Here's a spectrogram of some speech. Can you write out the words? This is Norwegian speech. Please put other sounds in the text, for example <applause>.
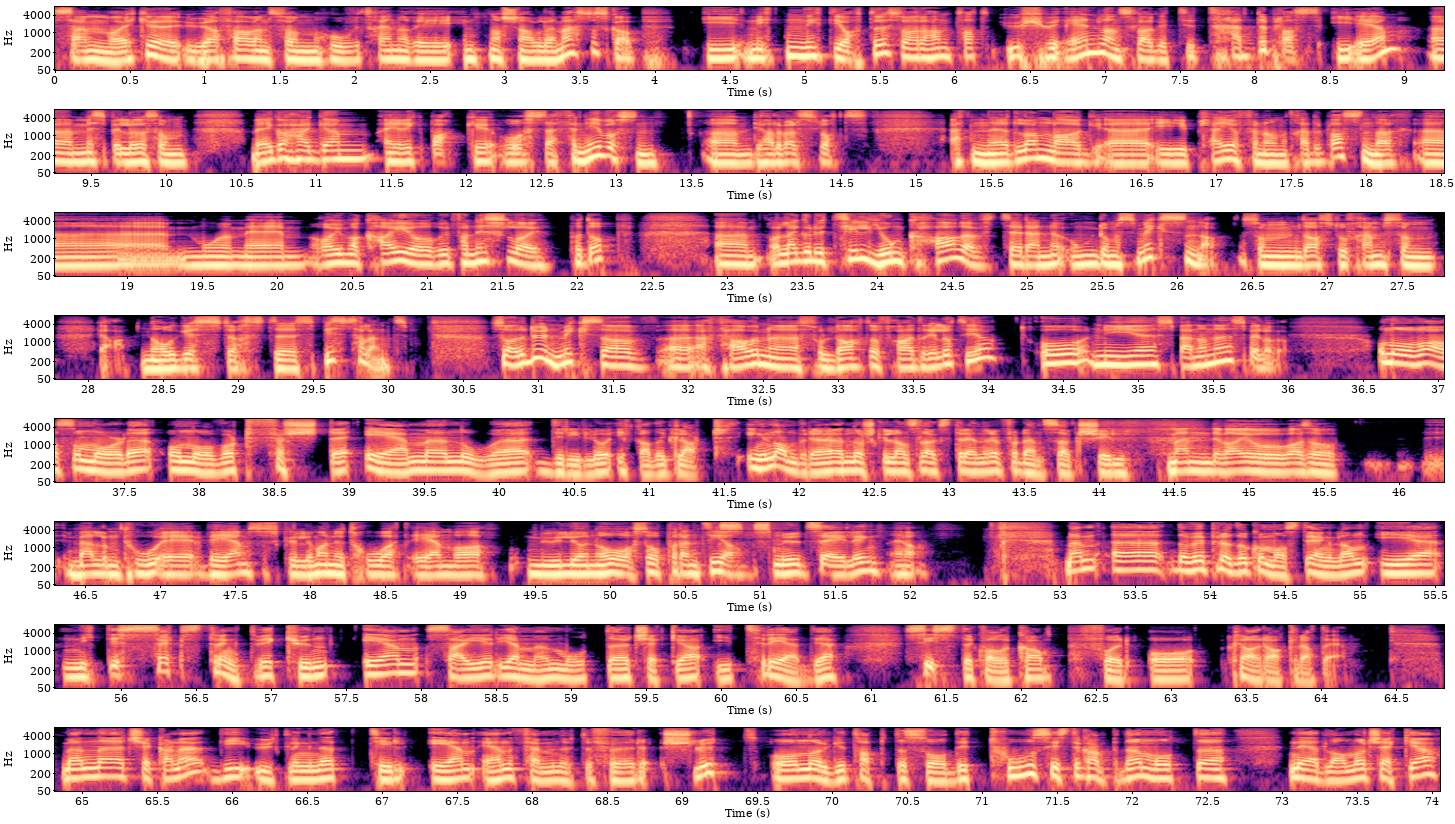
Sem var ikke uerfaren som hovedtrener i internasjonale mesterskap. I 1998 så hadde han tatt U21-landslaget til tredjeplass i EM, med spillere som Vegard Heggem, Eirik Bakke og Steffen Iversen. De hadde vel slått et Nederland-lag uh, i playoffen om tredjeplassen der, uh, med Roy Mackay og Ruud van Nisseløy på topp. Uh, og Legger du til Jon Carew til denne ungdomsmiksen, da, som da sto frem som ja, Norges største spisstalent, så hadde du en miks av erfarne soldater fra Drillo-tida og nye, spennende spillere. Og nå var altså målet å nå vårt første EM, noe Drillo ikke hadde klart. Ingen andre norske landslagstrenere for den saks skyld. Men det var jo altså Mellom to e- VM så skulle man jo tro at EM var mulig å nå også på den tida. Smooth sailing. Ja. Men eh, da vi prøvde å komme oss til England i 96, trengte vi kun én seier hjemme mot eh, Tsjekkia i tredje siste kvalikkamp for å klare akkurat det. Men eh, tsjekkerne de utlignet til 1-1 fem minutter før slutt, og Norge tapte så de to siste kampene mot eh, Nederland og Tsjekkia,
